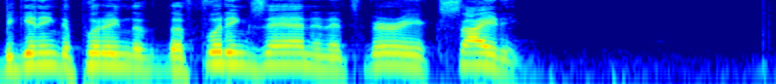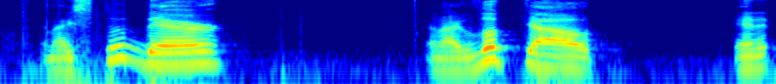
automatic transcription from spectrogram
beginning to putting the, the footings in, and it's very exciting. And I stood there and I looked out and it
